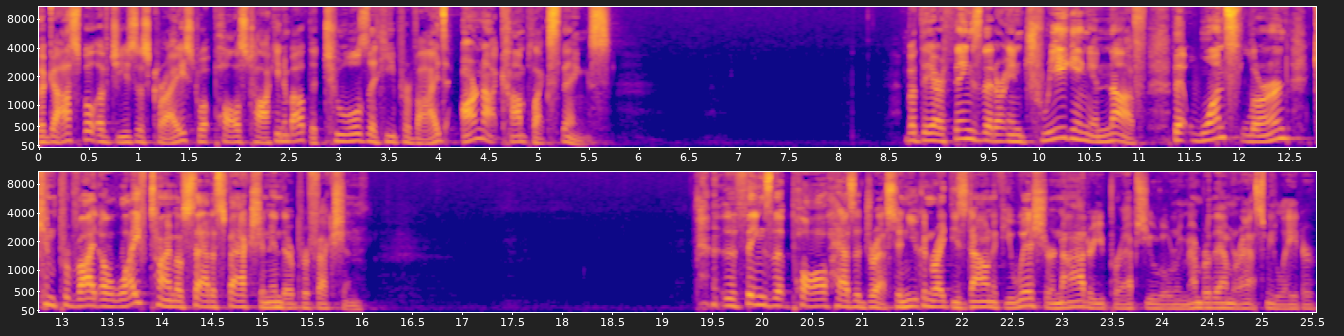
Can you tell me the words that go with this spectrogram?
The gospel of Jesus Christ, what Paul's talking about, the tools that he provides, are not complex things. But they are things that are intriguing enough that once learned can provide a lifetime of satisfaction in their perfection. the things that Paul has addressed. And you can write these down if you wish or not, or you perhaps you will remember them or ask me later.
